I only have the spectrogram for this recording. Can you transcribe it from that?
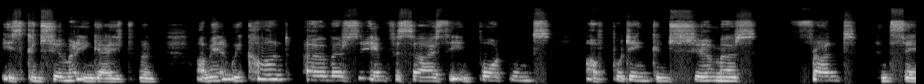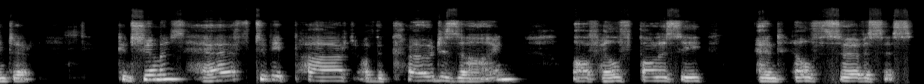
is consumer engagement. I mean, we can't overemphasize the importance of putting consumers front and center. Consumers have to be part of the co design of health policy and health services.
